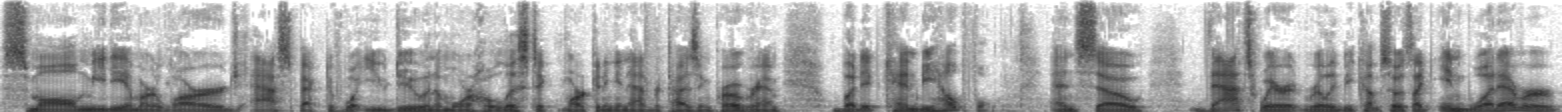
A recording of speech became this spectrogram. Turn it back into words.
small, medium, or large aspect of what you do in a more holistic marketing and advertising program, but it can be helpful. And so that's where it really becomes. So it's like in whatever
